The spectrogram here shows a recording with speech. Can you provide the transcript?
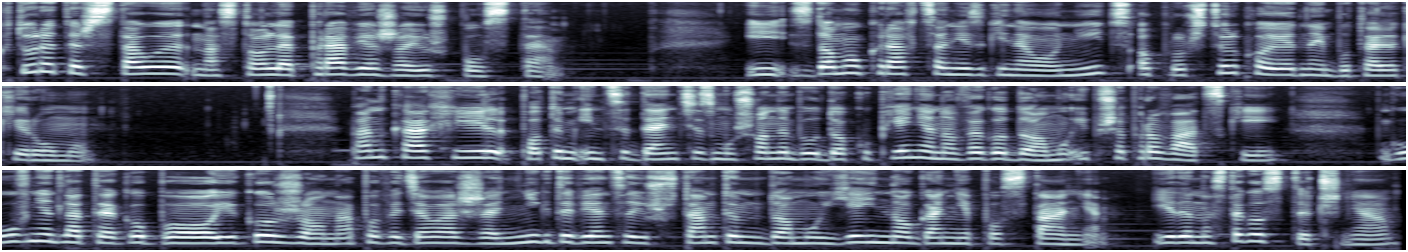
które też stały na stole prawie że już puste. I z domu krawca nie zginęło nic oprócz tylko jednej butelki rumu. Pan Cahill po tym incydencie zmuszony był do kupienia nowego domu i przeprowadzki. Głównie dlatego, bo jego żona powiedziała, że nigdy więcej już w tamtym domu jej noga nie postanie. 11 stycznia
